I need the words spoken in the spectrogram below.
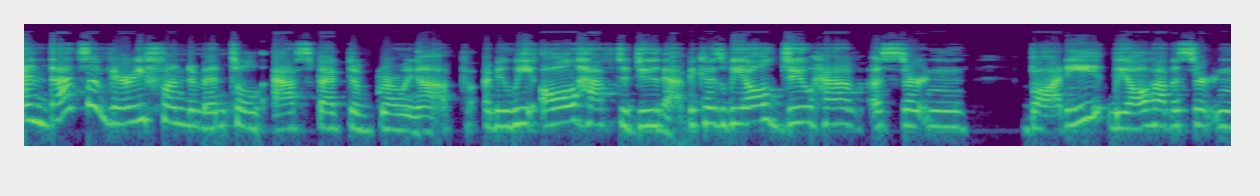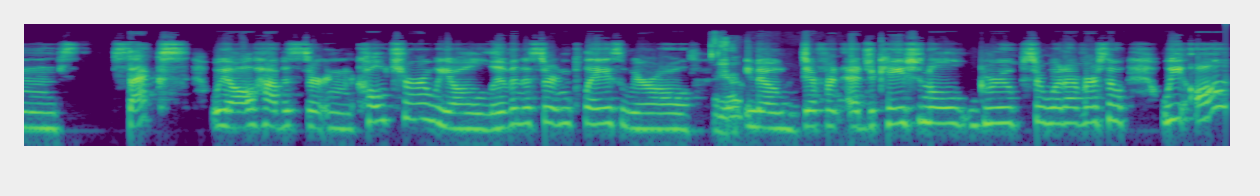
and that's a very fundamental aspect of growing up. I mean, we all have to do that because we all do have a certain body, we all have a certain sex, we all have a certain culture, we all live in a certain place, we're all, Yeah. you know, different educational groups or whatever. So we all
